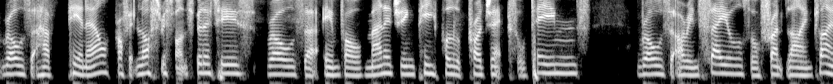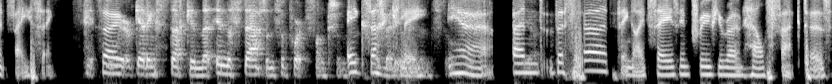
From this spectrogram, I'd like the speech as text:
roles that have P&L, profit and loss responsibilities, roles that involve managing people or projects or teams, roles that are in sales or frontline client facing so of getting stuck in the in the staff and support functions. Exactly. yeah. And the third thing I'd say is improve your own health factors.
